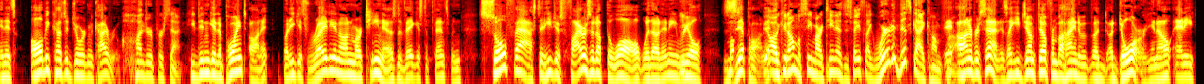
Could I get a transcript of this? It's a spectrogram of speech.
and it's all because of Jordan Kyrou. 100%. He didn't get a point on it, but he gets right in on Martinez, the Vegas defenseman, so fast that he just fires it up the wall without any real zip on it. Oh, you could almost see Martinez's face like, where did this guy come from? hundred percent. It's like he jumped out from behind a, a, a door, you know, and he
